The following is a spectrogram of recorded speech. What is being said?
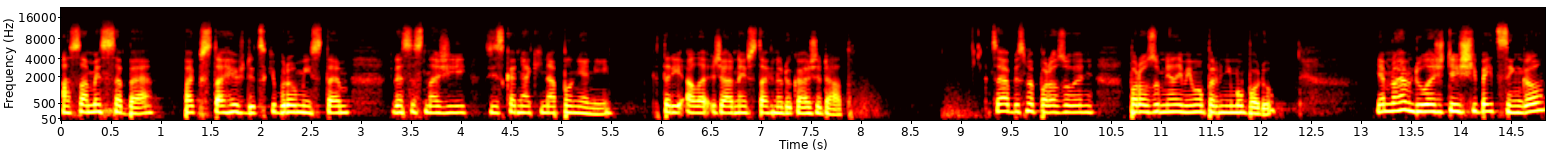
a sami sebe, pak vztahy vždycky budou místem, kde se snaží získat nějaký naplnění, který ale žádný vztah nedokáže dát. Chci, aby jsme porozuměli, mimo prvnímu bodu. Je mnohem důležitější být single,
